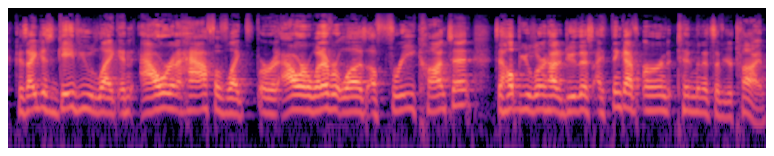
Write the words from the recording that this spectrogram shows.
because I just gave you like an hour and a half of like, or an hour, whatever it was, of free content to help you learn how to do this. I think I've earned 10 minutes of your time.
